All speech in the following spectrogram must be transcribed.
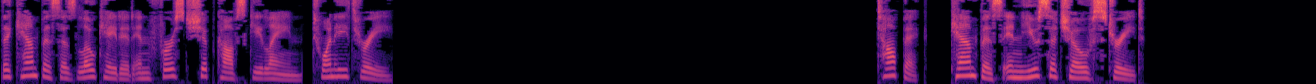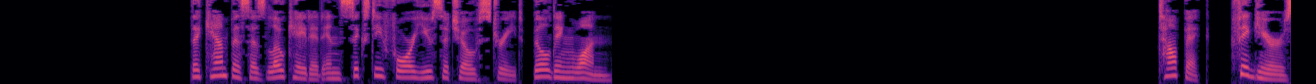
The campus is located in 1st Shipkovsky Lane, 23. Topic: Campus in Usachov Street. The campus is located in 64 Usachov Street, Building 1. Topic: Figures.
